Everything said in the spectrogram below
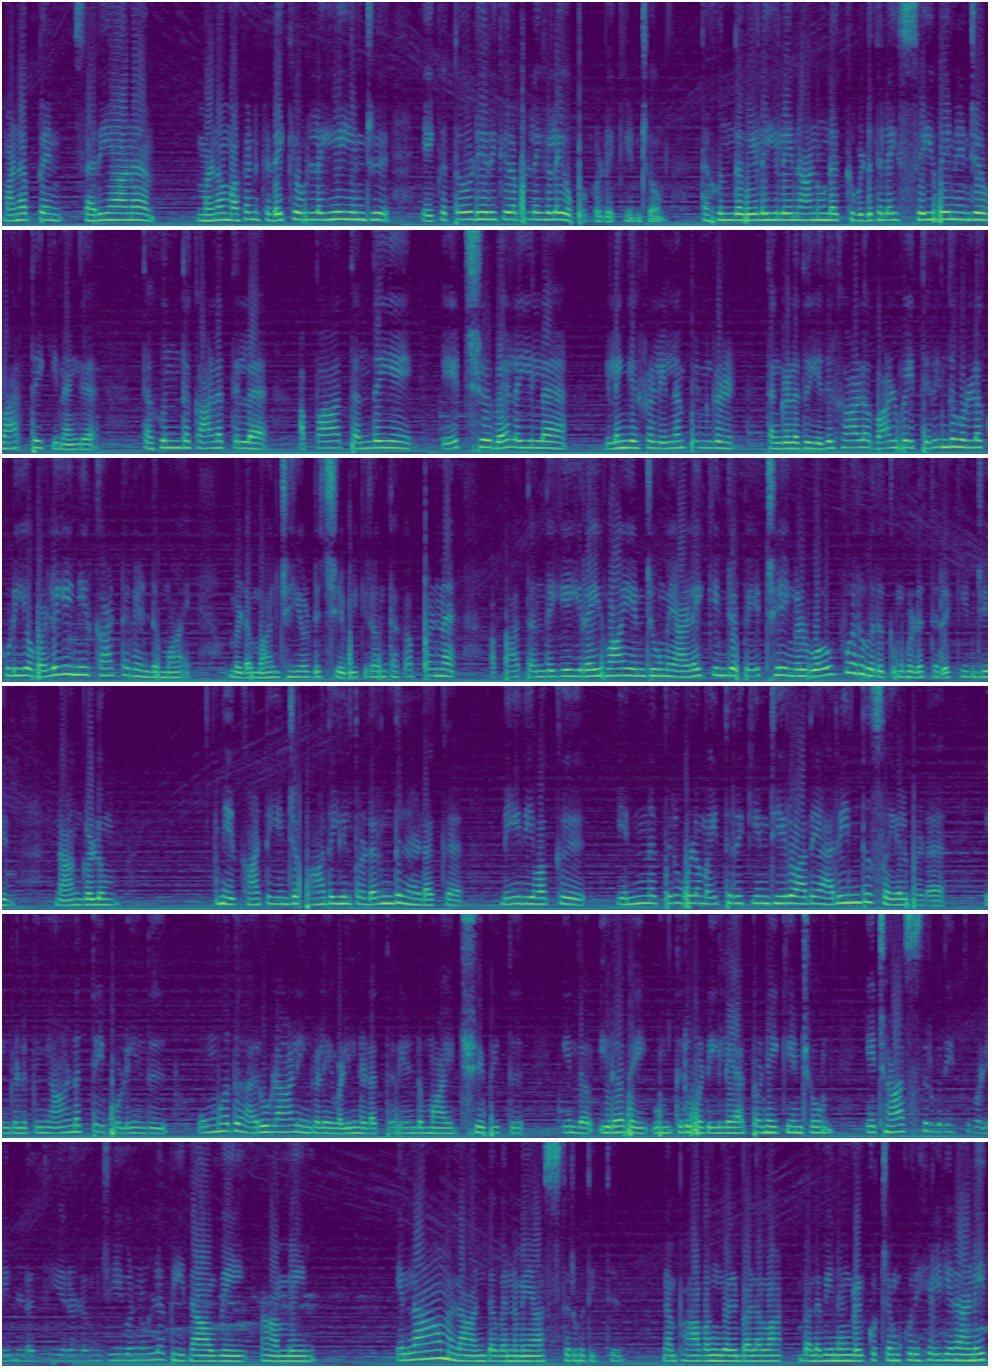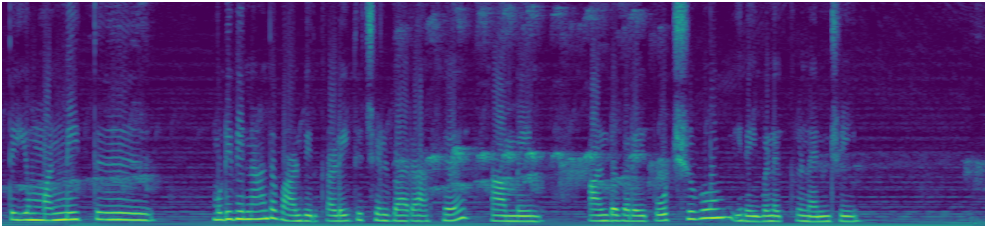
மணப்பெண் சரியான மணமகன் கிடைக்கவில்லையே என்று ஏக்கத்தோடு இருக்கிற பிள்ளைகளை ஒப்பு கொடுக்கின்றோம். தகுந்த வேளையிலே நான் உனக்கு விடுதலை செய்வேன் என்ற வார்த்தைக்கு நாங்கள் தகுந்த காலத்தில் அப்பா தந்தையே ஏற்ற வேலையில் இளைஞர்கள் இளம் பெண்கள் தங்களது எதிர்கால வாழ்வை தெரிந்து கொள்ளக்கூடிய வழியை நீர் காட்ட வேண்டுமாய். உம்மிடம் ஆஞ்சியோடு செபிக்கிறோம் தகப்பண்ண அப்பா தந்தையே இறைவா என்று உம்மை அழைக்கின்ற பேச்சை எங்கள் ஒவ்வொருவருக்கும் கொடுத்திருக்கின்றேன். நாங்களும் நீர் காட்டுகின்ற பாதையில் தொடர்ந்து நடக்க நீர் எமக்கு என்ன திருவுளம் வைத்திருக்கின்றீரோ அதை அறிந்து செயல்பட. எங்களுக்கு ஞானத்தை பொழிந்து உமது அருளால் எங்களை வழிநடத்த வேண்டுமாய் செபித்து இந்த இரவை உம் திருவடியிலே அர்ப்பணிக்கின்றோம். ஏற்று ஆசிர்வதித்து வழிநடத்தி இருளும் ஜீவனுள்ள பிதாவே ஆமேன். எல்லாமல் ஆண்டவன் நம்மை ஆசிர்வதித்து நம் பாவங்கள் பலவா பலவீனங்கள் குற்றம் குறைகள் என அனைத்தையும் மன்னித்து முடிவில்லாத வாழ்விற்கு அழைத்துச் செல்வாராக ஆமேன். ஆண்டவரை போற்றுவோம் இறைவனுக்கு நன்றி.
